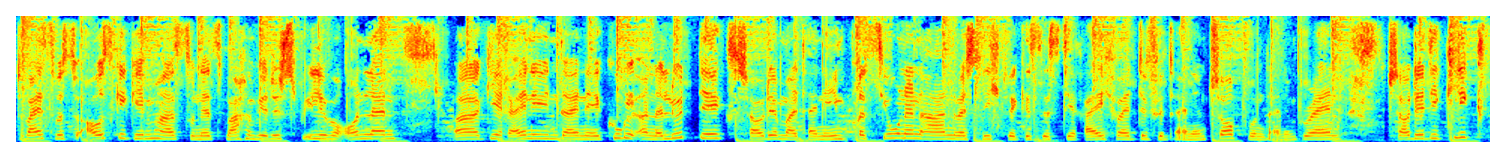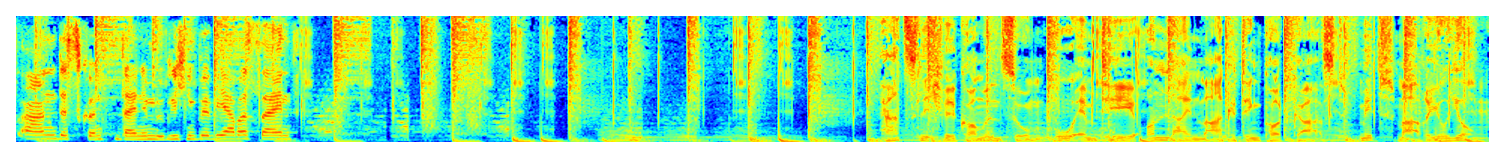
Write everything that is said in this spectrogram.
Du weißt, was du ausgegeben hast und jetzt machen wir das Spiel über online. Äh, geh rein in deine Google Analytics, schau dir mal deine Impressionen an, weil schlichtweg ist es die Reichweite für deinen Job und deinen Brand. Schau dir die Klicks an, das könnten deine möglichen Bewerber sein Herzlich willkommen zum OMT Online Marketing Podcast mit Mario Jung.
